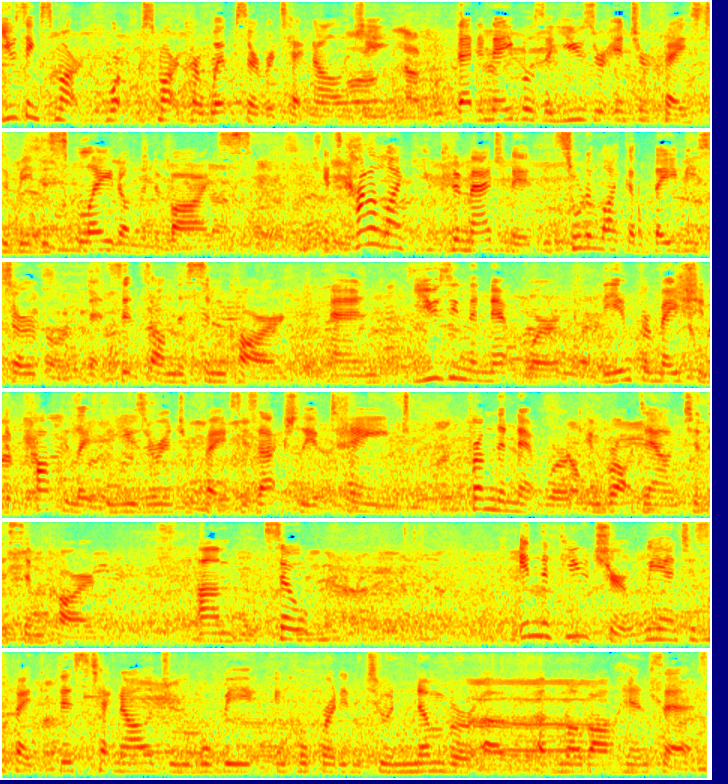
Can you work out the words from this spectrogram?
using smart smart card web server technology that enables a user interface to be displayed on the device. It's kind of like you can imagine it. It's sort of like a baby server that sits on the SIM card, and using the network, the information to populate the user interface is actually obtained from the network and brought down to the SIM card. Um, so in the future, we anticipate that this technology will be incorporated into a number of, of mobile handsets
